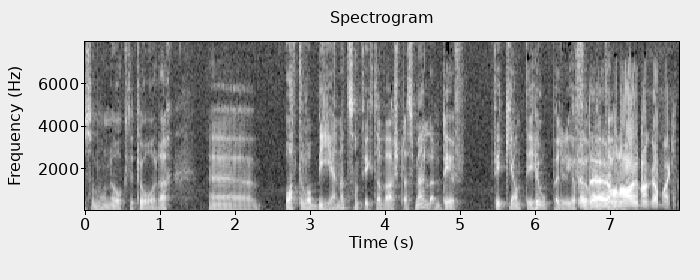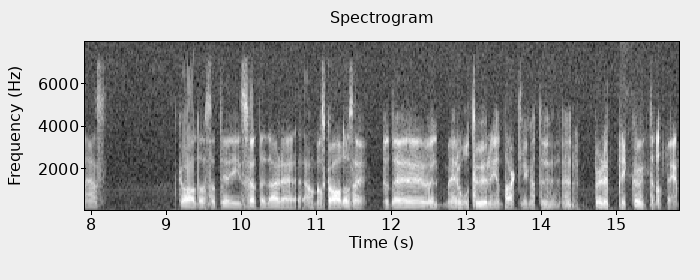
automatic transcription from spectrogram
som hon åkte på där. Eh, och att det var benet som fick ta värsta smällen. Det fick jag inte ihop. Eller jag ja, det, hon har ju någon gammal knäskada så att jag gissar att det där det, hon har skadat sig. Det är väl mer otur i en tackling att du, för det prickar ju inte något ben.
